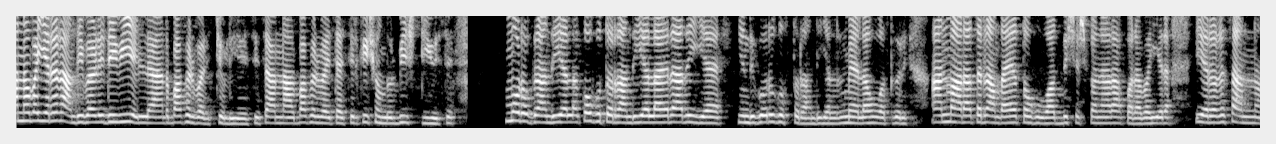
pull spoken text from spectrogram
আন্না ভাইয়ারা রাঁধি বাড়ি দিবি, এলে আর বাপের বাড়ি চলে গেছি আর না বাপের বাড়িতে আসছে কি সুন্দর বৃষ্টি হয়েছে মোরগ রাঁধি এলা কবুতর রাঁধি এলা আর ইয়ে হিন্দি গরু গোস্ত রাঁধি এলা মেলা হুয়াত করি আন মারাতে রাঁধা এত হুয়াত বিশেষ করে আর আপারা ইয়েরা ইয়েরারে চান না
